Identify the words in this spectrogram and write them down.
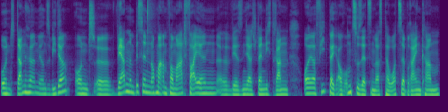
Und dann hören wir uns wieder und äh, werden ein bisschen noch mal am Format feilen. Äh, wir sind ja ständig dran, euer Feedback auch umzusetzen, was per WhatsApp reinkam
